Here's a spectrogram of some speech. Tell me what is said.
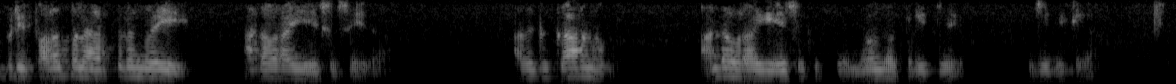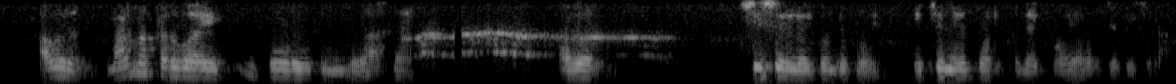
இப்படி பல பல அற்புதங்களை ஆண்டவராக இயேசு செய்தார். அதுக்கு காரணம் ஆண்டவராக இயேசு கிறிஸ்து முழங்கால் படித்து ஜெபிக்கிறார் அவர் மரண தருவாயை போவதற்கு முன்பதாக அவர் சீசர்களை கொண்டு போய் எச்சனே தோட்டத்திலே போய் அவர் ஜெபிக்கிறார்.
